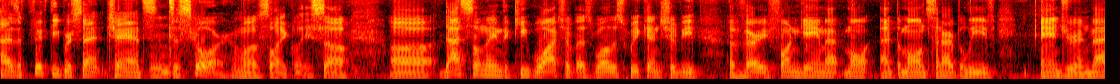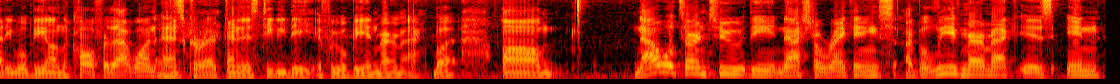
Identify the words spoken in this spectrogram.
has a 50% chance to score, most likely. So uh, that's something to keep watch of as well this weekend. Should be a very fun game at Mul- at the Mullins Center. I believe Andrew and Maddie will be on the call for that one. That's and, correct. And it is TBD if we will be in Merrimack. But um, now we'll turn to the national rankings. I believe Merrimack is in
